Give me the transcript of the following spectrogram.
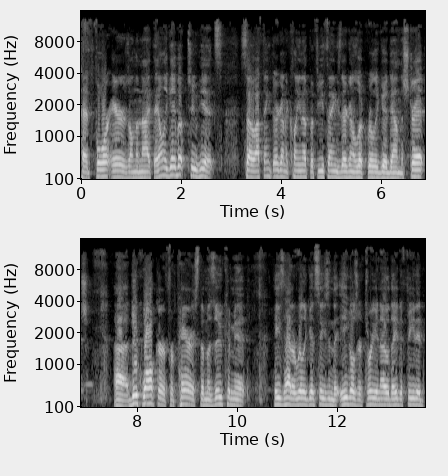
had four errors on the night. They only gave up two hits. So I think they're going to clean up a few things. They're going to look really good down the stretch. Uh, Duke Walker for Paris, the Mizzou commit. He's had a really good season. The Eagles are 3 and 0. They defeated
